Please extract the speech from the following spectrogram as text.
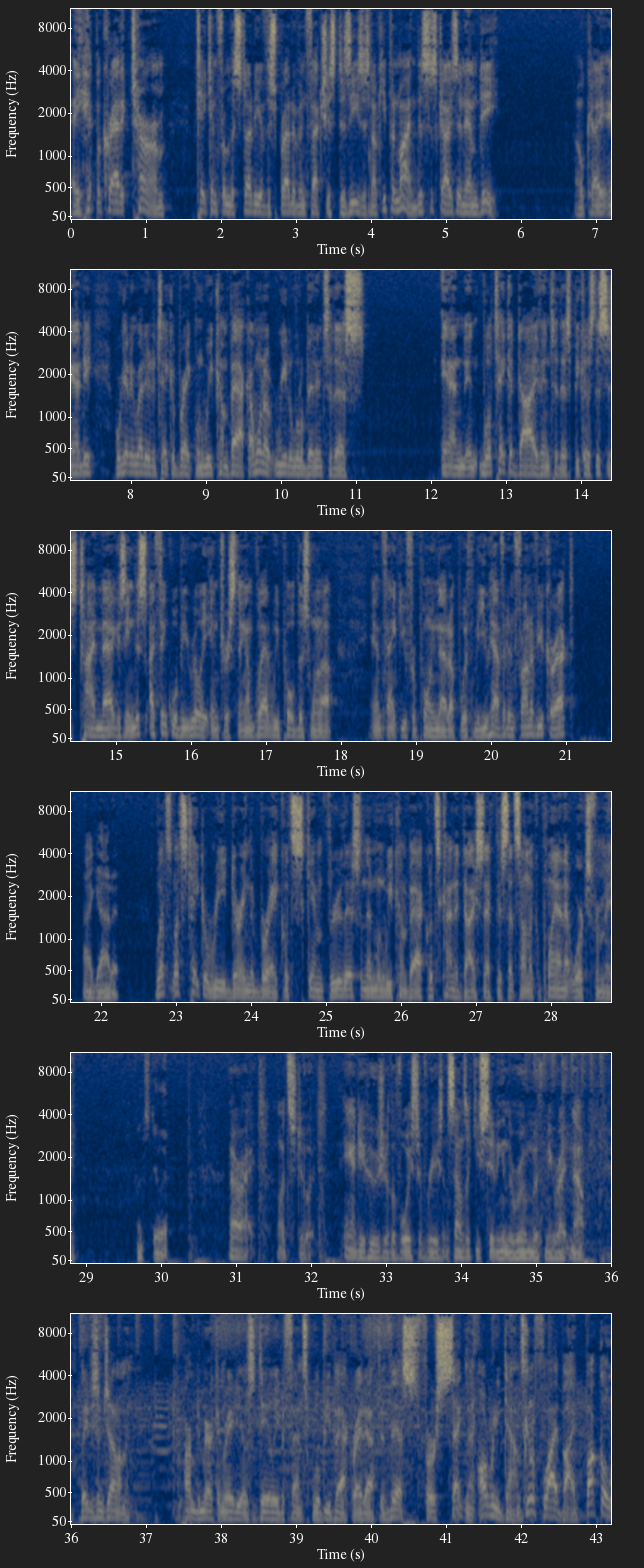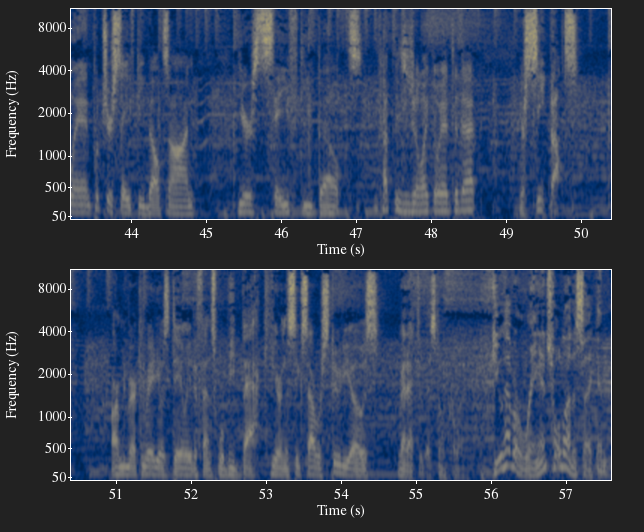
a Hippocratic term taken from the study of the spread of infectious diseases. Now, keep in mind, this is guy's an MD. Okay, Andy, we're getting ready to take a break. When we come back, I want to read a little bit into this, and, and we'll take a dive into this because this is Time Magazine. This, I think, will be really interesting. I'm glad we pulled this one up, and thank you for pulling that up with me. You have it in front of you, correct? I got it. Let's let's take a read during the break. Let's skim through this, and then when we come back, let's kind of dissect this. That sound like a plan that works for me. Let's do it. All right, let's do it. Andy Hooser, the voice of reason. Sounds like he's sitting in the room with me right now. Ladies and gentlemen, Armed American Radio's Daily Defense. We'll be back right after this first segment. Already down. It's going to fly by. Buckle in. Put your safety belts on. Your safety belts. Got these? Did you like go ahead to that? Your seat belts. Armed American Radio's Daily Defense will be back here in the Sig Sauer studios right after this. Don't go away. Do you have a ranch? Hold on a second.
